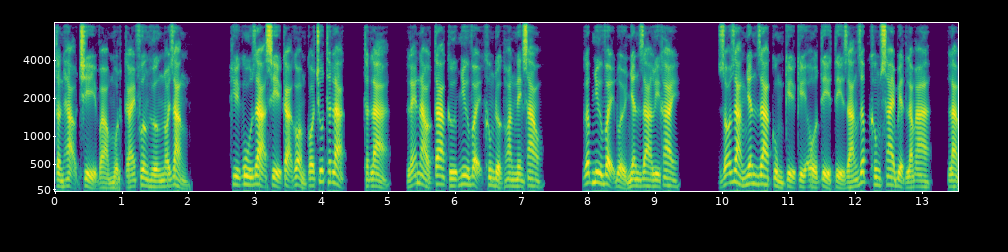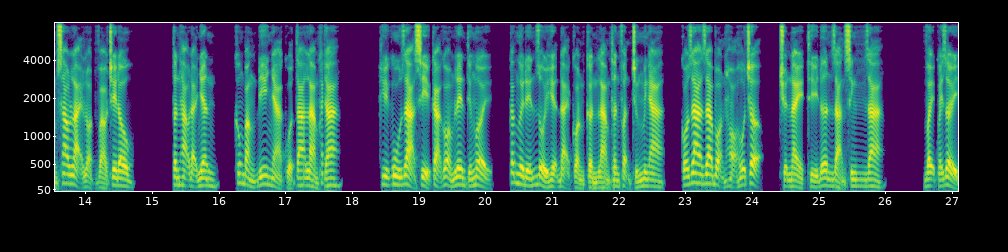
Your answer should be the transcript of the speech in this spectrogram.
tần hạo chỉ vào một cái phương hướng nói rằng khi gu dạ xỉ cả gỏm có chút thất lạc, thật là, lẽ nào ta cứ như vậy không được hoan nên sao? Gấp như vậy đuổi nhân ra ly khai. Rõ ràng nhân ra cùng kỳ kỳ ổ tỷ tỷ dáng dấp không sai biệt làm a, làm sao lại lọt vào chê đâu? Tân hạo đại nhân, không bằng đi nhà của ta làm khách ta. Khi gu dạ xỉ cả gòm lên tiếng mời, các ngươi đến rồi hiện đại còn cần làm thân phận chứng minh a, có ra ra bọn họ hỗ trợ, chuyện này thì đơn giản sinh ra vậy quấy dày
